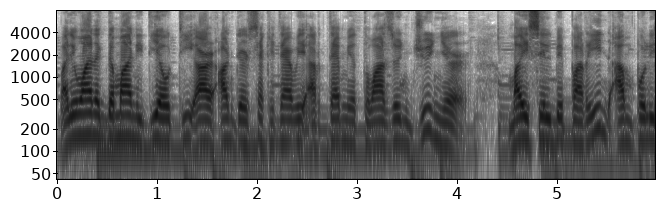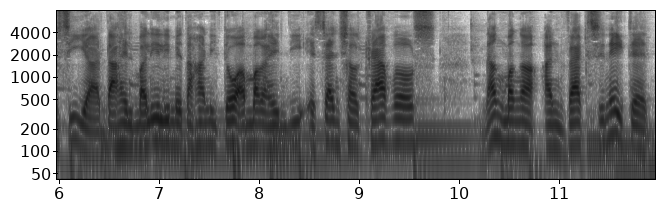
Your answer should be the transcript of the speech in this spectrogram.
Paliwanag naman ni DOTR Undersecretary Artemio Tuazon Jr., may silbi pa rin ang polisiya dahil malilimitahan ito ang mga hindi essential travels ng mga unvaccinated.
